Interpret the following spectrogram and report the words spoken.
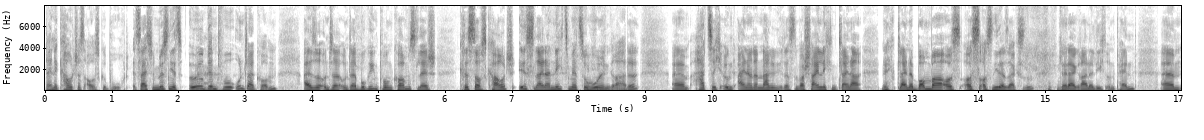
Deine Couch ist ausgebucht. Das heißt, wir müssen jetzt irgendwo unterkommen. Also unter, unter booking.com slash Christophs Couch ist leider nichts mehr zu holen gerade. Ähm, hat sich irgendeiner unter den Nagel gerissen. Wahrscheinlich ein kleiner, eine kleine Bomber aus, aus, aus Niedersachsen, der da gerade liegt und pennt. Ähm,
